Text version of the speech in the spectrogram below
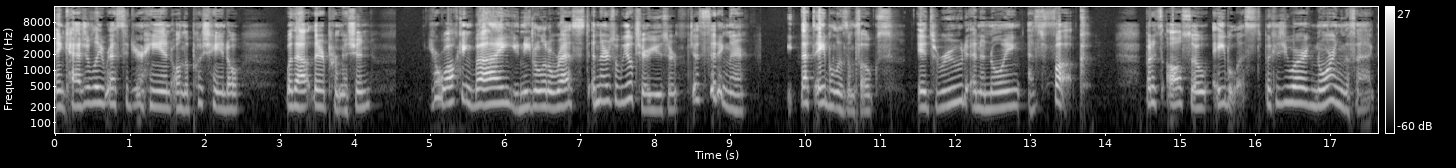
and casually rested your hand on the push handle without their permission. You're walking by, you need a little rest, and there's a wheelchair user just sitting there. That's ableism, folks. It's rude and annoying as fuck. But it's also ableist because you are ignoring the fact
